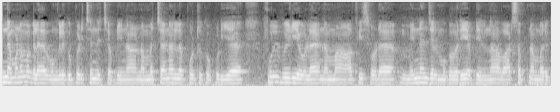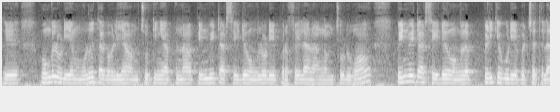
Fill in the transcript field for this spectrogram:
இந்த மணமகளை உங்களுக்கு பிடிச்சிருந்துச்சு அப்படின்னா நம்ம சேனலில் போட்டிருக்கக்கூடிய ஃபுல் வீடியோவில் நம்ம ஆஃபீஸோட மின்னஞ்சல் முகவரி அப்படி இல்லைன்னா வாட்ஸ்அப் நம்பருக்கு உங்களுடைய முழு தகவலையும் அமுச்சு விட்டீங்க அப்படின்னா பெண் வீட்டார் சைடு உங்களுடைய ப்ரொஃபைலை நாங்கள் அமுச்சு விடுவோம் பெண் வீட்டார் சைடு உங்களை பிடிக்கக்கூடிய பட்சத்தில்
